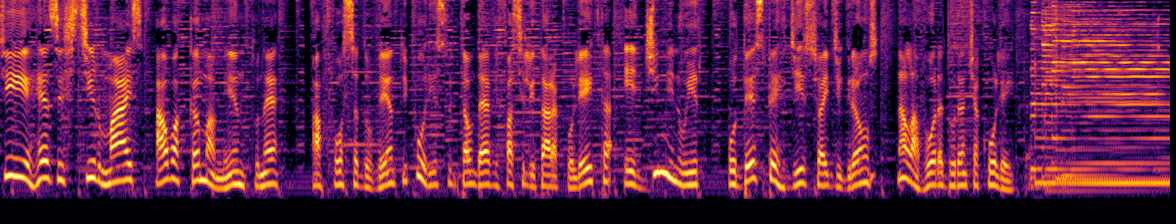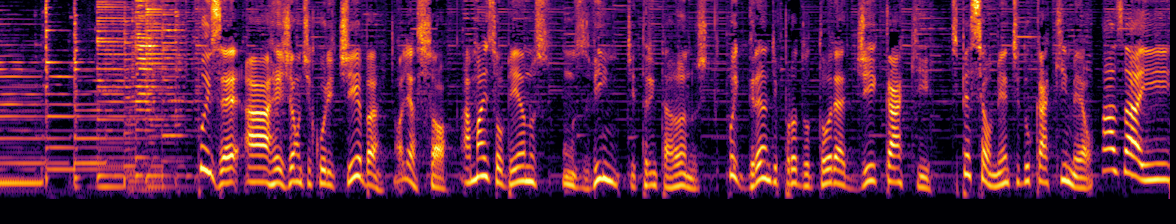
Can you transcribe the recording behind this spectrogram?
de resistir mais ao acamamento, né? A força do vento e por isso então deve facilitar a colheita e diminuir o desperdício aí de grãos na lavoura durante a colheita. Pois é, a região de Curitiba, olha só, há mais ou menos uns 20, 30 anos, foi grande produtora de caqui, especialmente do caqui-mel. Mas aí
